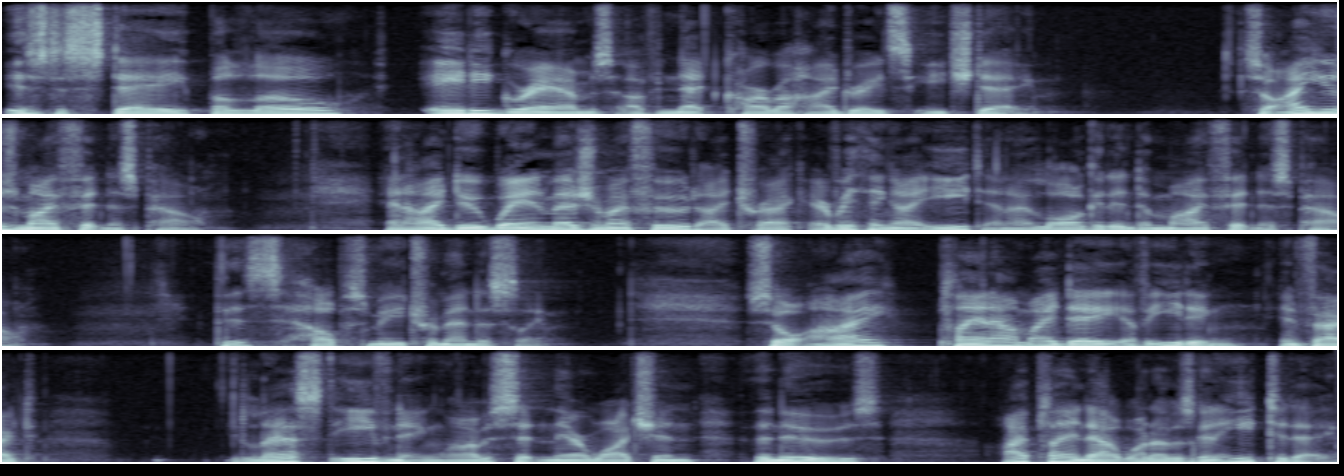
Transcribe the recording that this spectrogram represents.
is to stay below 80 grams of net carbohydrates each day. So I use MyFitnessPal. And I do weigh and measure my food. I track everything I eat and I log it into MyFitnessPal. This helps me tremendously. So I plan out my day of eating. In fact, last evening when I was sitting there watching the news, I planned out what I was going to eat today.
